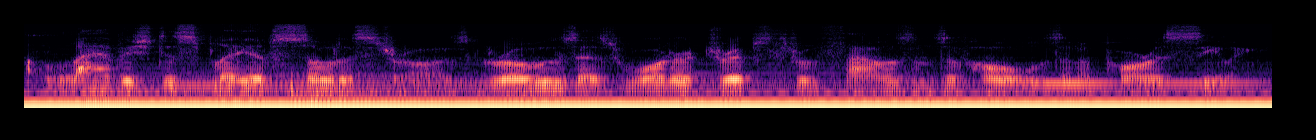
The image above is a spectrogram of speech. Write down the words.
A lavish display of soda straws grows as water drips through thousands of holes in a porous ceiling.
